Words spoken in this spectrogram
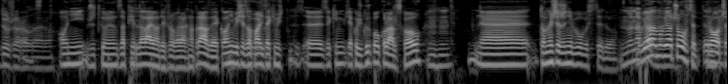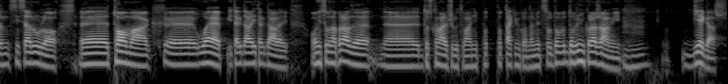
Dużo roweru. Oni, brzydko mówiąc, zapierdalają na tych rowerach, naprawdę. Jak oni by się złapali z, jakimś, z, z jakimś, jakąś grupą kolarską, Mhm. e, to myślę, że nie byłoby wstydu. No Mówię, o, mówię o czołówce, Mhm. Rochen, Cinsarulo, e, Tomak, e, Webb i tak dalej, i tak dalej. Oni są naprawdę e, doskonale przygotowani pod, pod takim kątem, więc są do, dobrymi kolarzami. Mhm. biegasz.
